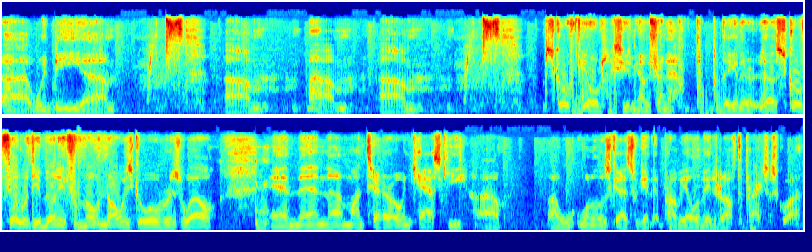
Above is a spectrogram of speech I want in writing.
uh, would be um, um, um, um, Schofield. Excuse me, I was trying to put together uh, Schofield with the ability for Moton to always go over as well, and then uh, Monteiro and Kaskey. Uh, uh, one of those guys will get probably elevated off the practice squad.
